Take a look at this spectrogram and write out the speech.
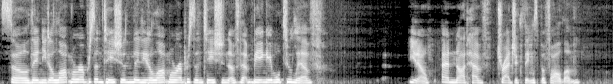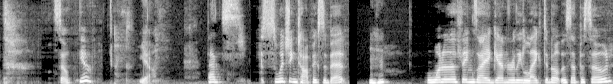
so they need a lot more representation. They need a lot more representation of them being able to live, you know, and not have tragic things befall them. So, yeah. Yeah. That's Switching topics a bit. Mhm. One of the things I again really liked about this episode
